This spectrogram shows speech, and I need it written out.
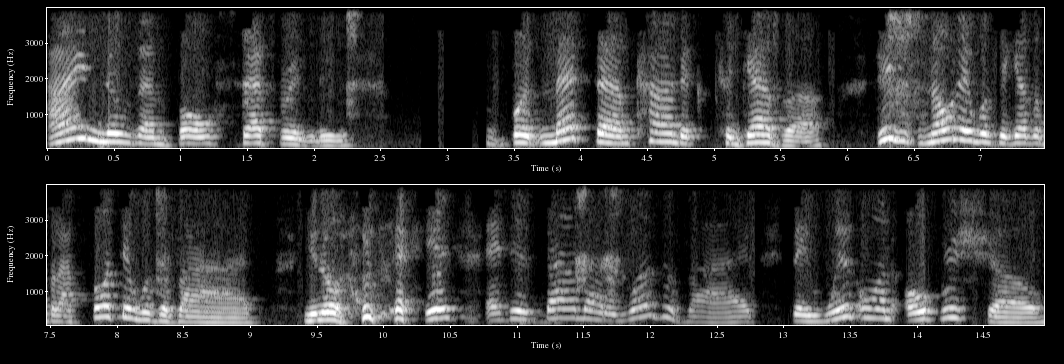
I knew them both separately, but met them kind of together. Didn't know they was together, but I thought there was a vibe. You know what I'm saying? And then found out it was a vibe. They went on Oprah's show,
